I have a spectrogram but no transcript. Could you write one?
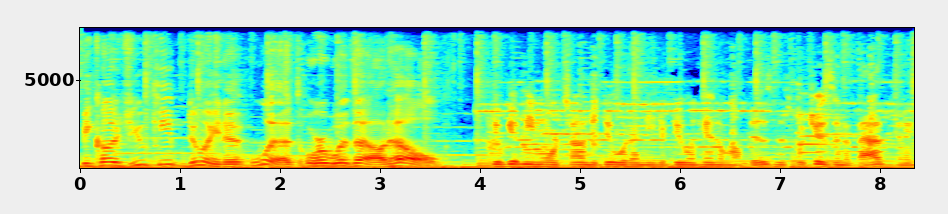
because you keep doing it with or without help. You'll give me more time to do what I need to do and handle my business, which isn't a bad thing.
